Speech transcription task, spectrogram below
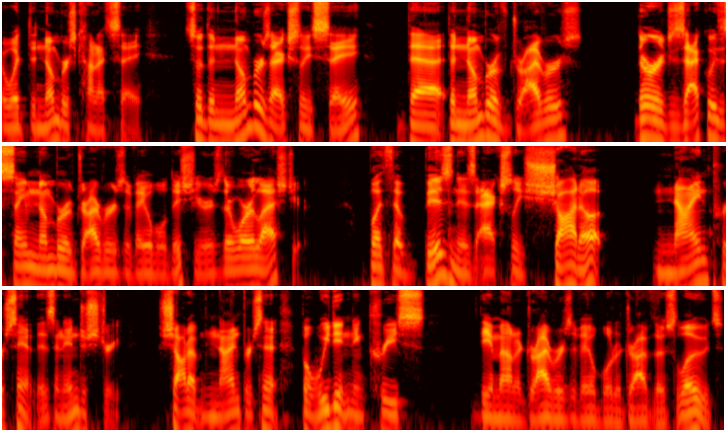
or what the numbers kind of say. So the numbers actually say that the number of drivers there are exactly the same number of drivers available this year as there were last year. But the business actually shot up 9% as an industry shot up 9% but we didn't increase the amount of drivers available to drive those loads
